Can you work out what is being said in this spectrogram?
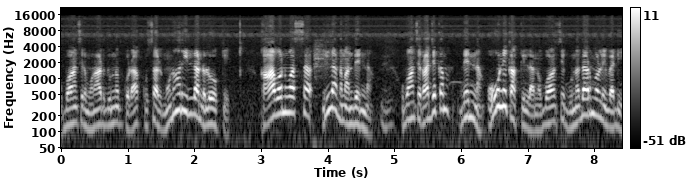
ඔබ වහන්සේට මොනාරි දුන්නොත් ගොඩාක් කුසල් මොනාරි ඉල්ලන්න ලෝකේ. කාවණුවස්ස ඉල්ලන්න මන් දෙන්න. ඔබ වහන්සේ රජකම දෙන්න. ඕන එකක් ඉල්ලන්න. ඔබ වහන්සේ ගුණධර්ම වලින් වැඩි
